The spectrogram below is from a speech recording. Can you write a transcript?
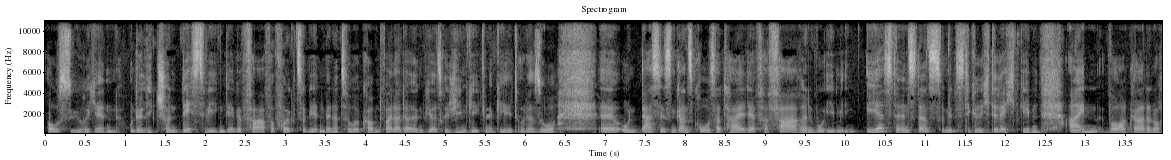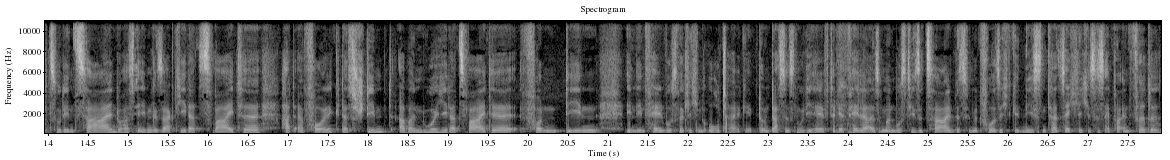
aus Syrien, unterliegt schon deswegen der Gefahr, verfolgt zu werden, wenn er zurückkommt, weil er da irgendwie als Regimegegner gilt oder so. Äh, und das ist ein ganz großer Teil der Verfahren, wo eben in erster Instanz zumindest die Gerichte Recht geben. Ein Wort gerade noch noch zu den Zahlen. Du hast eben gesagt, jeder Zweite hat Erfolg. Das stimmt, aber nur jeder Zweite von denen in den Fällen, wo es wirklich ein Urteil gibt. Und das ist nur die Hälfte der mhm. Fälle. Also man muss diese Zahlen ein bisschen mit Vorsicht genießen. Tatsächlich ist es etwa ein Viertel,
